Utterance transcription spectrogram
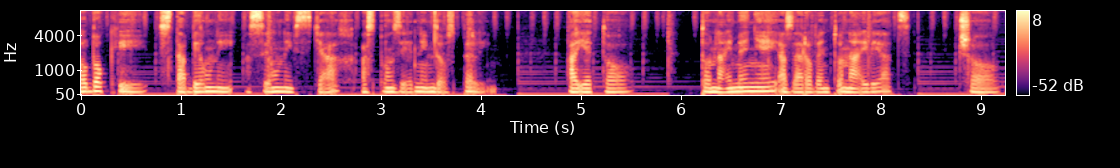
hlboký, stabilný a silný vzťah aspoň s jedným dospelým. A je to to najmenej a zároveň to najviac, čo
